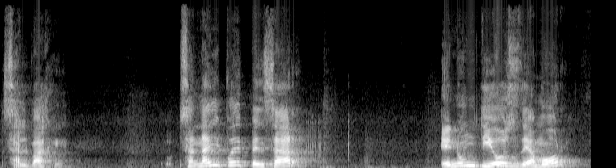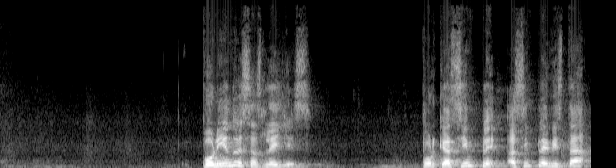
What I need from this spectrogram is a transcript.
Salvaje. O sea, nadie puede pensar en un Dios de amor poniendo esas leyes. Porque a simple, a simple vista,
